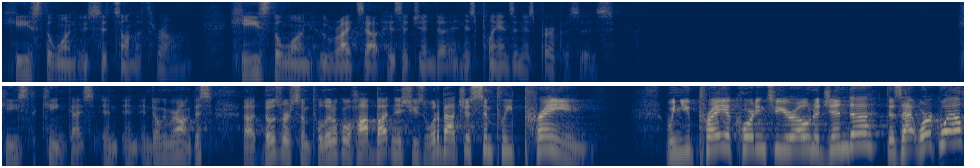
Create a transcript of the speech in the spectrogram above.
He's the one who sits on the throne. He's the one who writes out his agenda and his plans and his purposes. He's the king, guys. And, and, and don't get me wrong, this, uh, those were some political hot button issues. What about just simply praying? When you pray according to your own agenda, does that work well?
